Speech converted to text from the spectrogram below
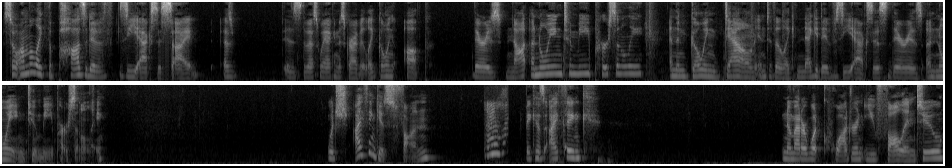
so on the like the positive z axis side as is the best way I can describe it, like going up there is not annoying to me personally and then going down into the like negative z axis there is annoying to me personally. Which I think is fun Mm-hmm. because I think no matter what quadrant you fall into,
